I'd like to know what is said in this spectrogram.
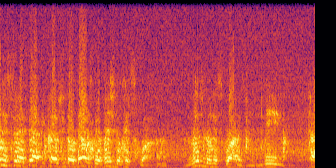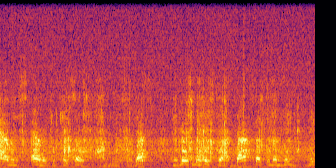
only said that because, you know, that was the original hit squad. Uh-huh. The original hit squad is me, Parrish, Eric, and K-So. So that's the original hit squad. Doc Spectrum, and they, they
